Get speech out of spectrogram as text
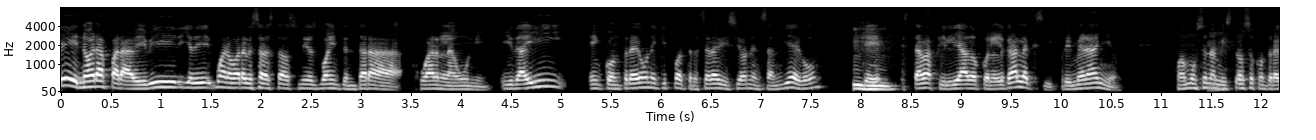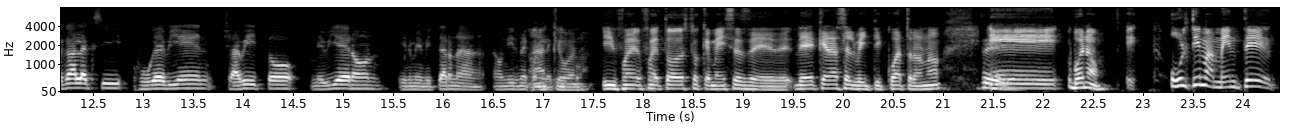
Sí, no era para vivir. Yo dije, bueno, voy a regresar a Estados Unidos, voy a intentar a jugar en la uni. Y de ahí encontré un equipo de tercera división en San Diego que estaba afiliado con el Galaxy, primer año. Jugamos un amistoso contra Galaxy, jugué bien, chavito, me vieron y me invitaron a, unirme con ah, qué bueno. Y fue, fue todo esto que me dices de, que eras el 24, ¿no? Eh, bueno, eh, últimamente,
